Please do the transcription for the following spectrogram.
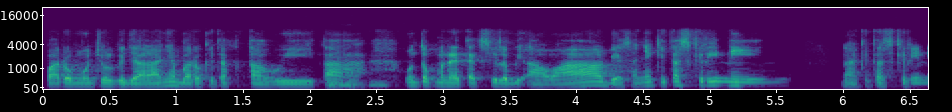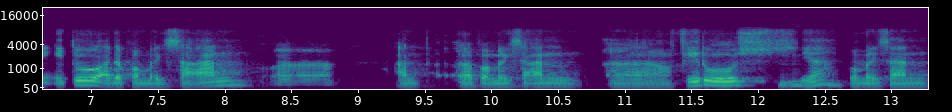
baru muncul gejalanya baru kita ketahui. Nah, hmm. untuk mendeteksi lebih awal biasanya kita screening. Nah, kita screening itu ada pemeriksaan uh, uh, pemeriksaan uh, virus hmm. ya, pemeriksaan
